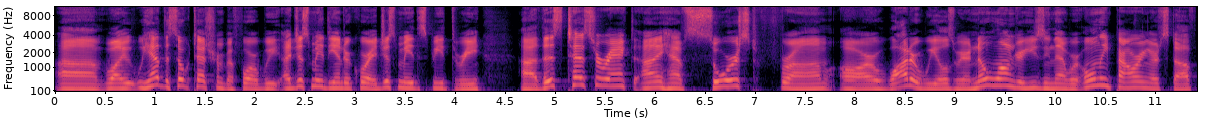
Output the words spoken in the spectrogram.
Um, well, we had the Silk Touch from before. We I just made the Ender. I just made the Speed 3. Uh, this Tesseract I have sourced from our water wheels. We are no longer using that. We're only powering our stuff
